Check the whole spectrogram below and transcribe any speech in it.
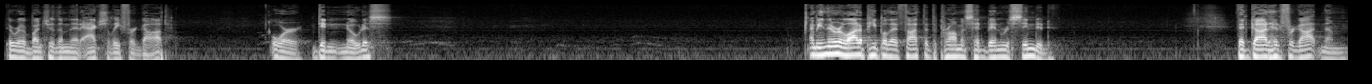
there were a bunch of them that actually forgot or didn't notice? I mean, there were a lot of people that thought that the promise had been rescinded that God had forgotten them.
